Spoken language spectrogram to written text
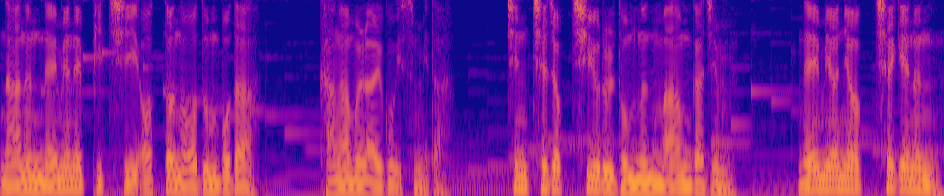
나는 내면의 빛이 어떤 어둠보다 강함을 알고 있습니다. 신체적 치유를 돕는 마음가짐, 내 면역 체계는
